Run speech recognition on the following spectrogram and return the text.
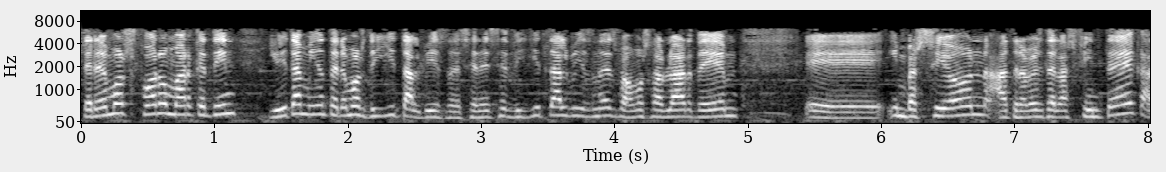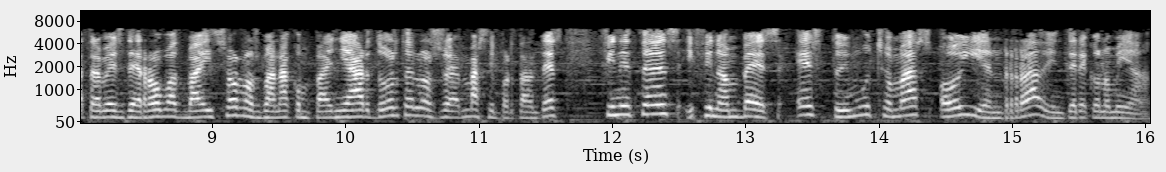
Tenemos Foro Marketing y hoy también tenemos Digital Business. En ese Digital Business vamos a hablar de eh, inversión a través de las fintech, a través de RoboAdvisor. Nos van a acompañar dos de los eh, más importantes, Finicens y Finambest. Esto y mucho más hoy en Radio Intereconomía.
